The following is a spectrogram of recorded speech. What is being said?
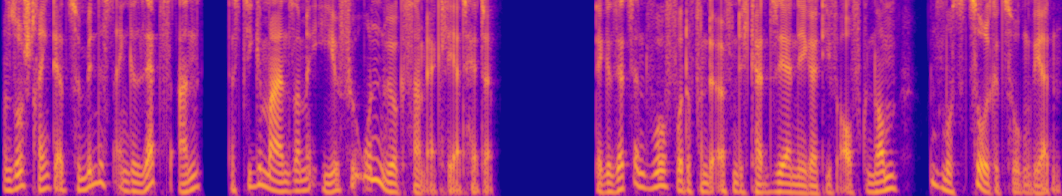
und so strengte er zumindest ein Gesetz an, das die gemeinsame Ehe für unwirksam erklärt hätte. Der Gesetzentwurf wurde von der Öffentlichkeit sehr negativ aufgenommen und musste zurückgezogen werden.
